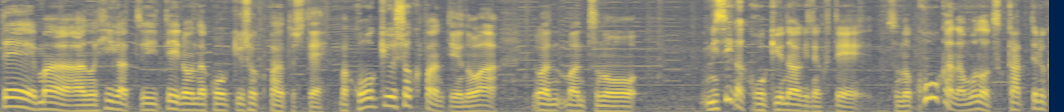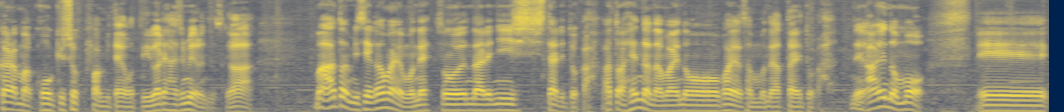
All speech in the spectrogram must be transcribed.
てまああの火がついていろんな高級食パンとして、まあ、高級食パンっていうのは、まあ、その店が高級なわけじゃなくてその高価なものを使ってるから、まあ、高級食パンみたいなこと言われ始めるんですがまあ、あとは店構えもねそれなりにしたりとかあとは変な名前のパン屋さんもねあったりとか、ね、ああいうのも、え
